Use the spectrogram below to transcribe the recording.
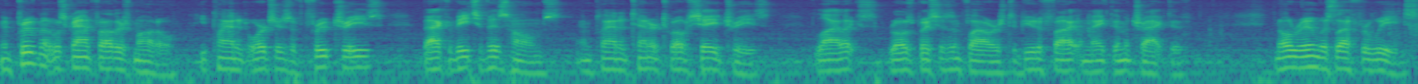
Improvement was grandfather's motto. He planted orchards of fruit trees back of each of his homes and planted 10 or 12 shade trees, lilacs, rose bushes, and flowers to beautify and make them attractive. No room was left for weeds.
